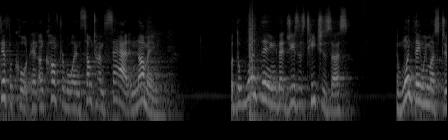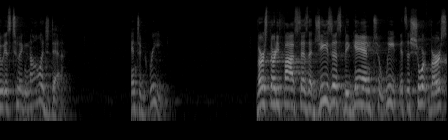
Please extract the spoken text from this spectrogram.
difficult and uncomfortable and sometimes sad and numbing. But the one thing that Jesus teaches us, and one thing we must do, is to acknowledge death and to grieve. Verse 35 says that Jesus began to weep. It's a short verse,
